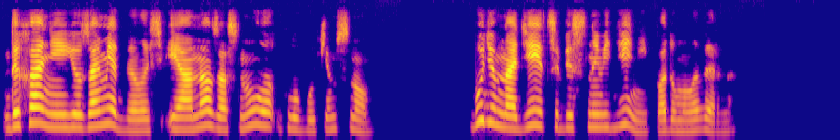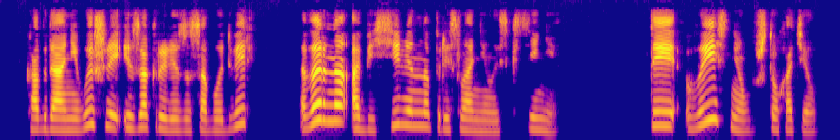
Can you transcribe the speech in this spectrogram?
Дыхание ее замедлилось, и она заснула глубоким сном. «Будем надеяться без сновидений», — подумала Верна. Когда они вышли и закрыли за собой дверь, Верна обессиленно прислонилась к стене. «Ты выяснил, что хотел?»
